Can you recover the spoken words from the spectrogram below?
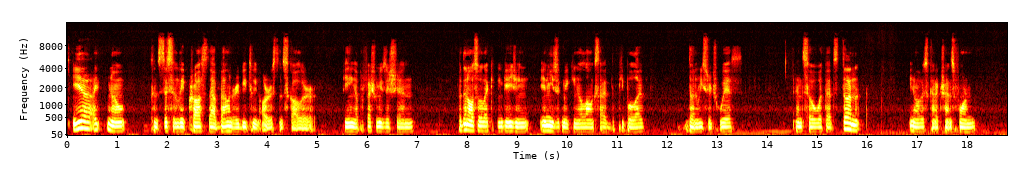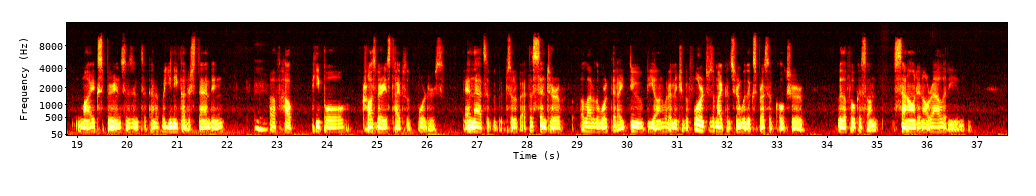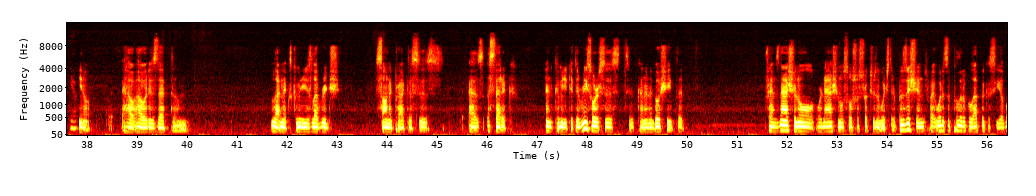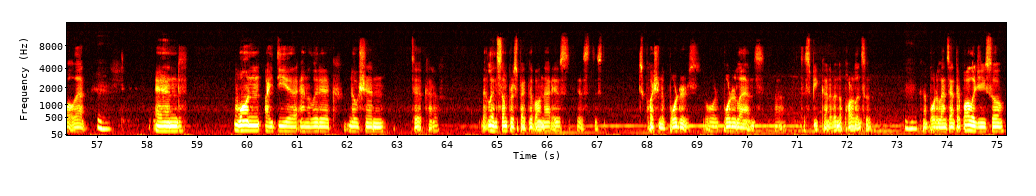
Yeah, I you know consistently crossed that boundary between artist and scholar, being a professional musician, but then also like engaging in music making alongside the people I've done research with and so what that's done you know is kind of transformed my experiences into kind of a unique understanding mm. of how people cross various types of borders and mm. that's a, sort of at the center of a lot of the work that I do beyond what I mentioned before, which is my concern with expressive culture, with a focus on sound and orality, and yep. you know how how it is that um, Latinx communities leverage sonic practices as aesthetic and communicative resources to kind of negotiate the transnational or national social structures in which they're positioned, right? What is the political efficacy of all that? Mm-hmm. And one idea, analytic notion to kind of that lends some perspective on that is is this question of borders or borderlands, uh, to speak kind of in the parlance of mm-hmm. kind of borderlands anthropology. So,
